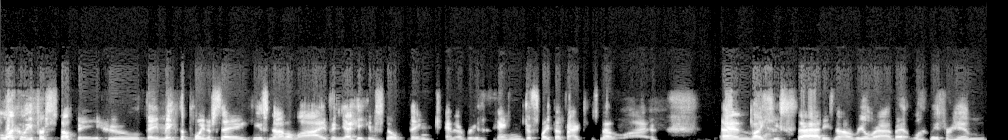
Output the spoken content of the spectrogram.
Luckily for Stuffy, who they make the point of saying he's not alive, and yet he can still think and everything, despite the fact he's not alive. And like he's sad he's not a real rabbit. Luckily for him,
